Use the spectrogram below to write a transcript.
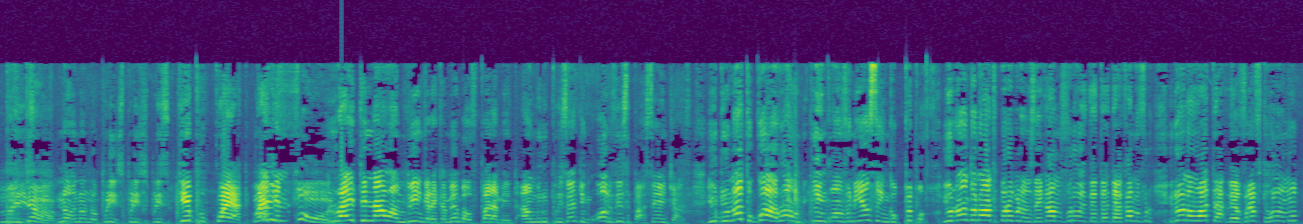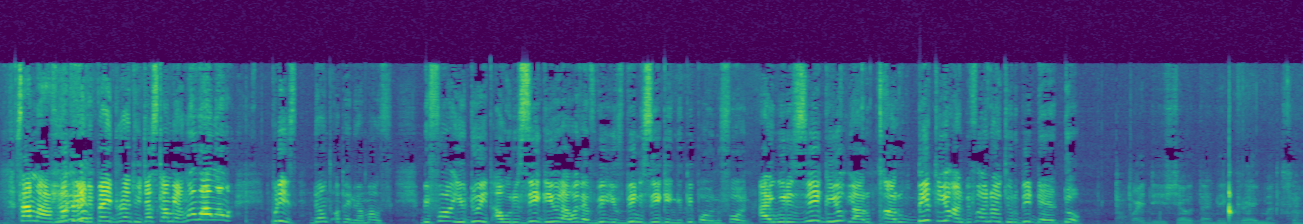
Madam! No, no, no, please, please, please, keep quiet. My right, phone. right now, I'm being like a member of parliament. I'm representing all these passengers. You do not go around inconveniencing people. You don't know what problems they come through. They, they, they come through. You don't know what they've left home. Some have not even paid rent. You just come here. Don't open your mouth. Before you do it, I will zig you like what been, you've been zigging people on the phone. I will zig you. I will, I will beat you, and before you know it, will be the door. Why do you shout at the climax of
